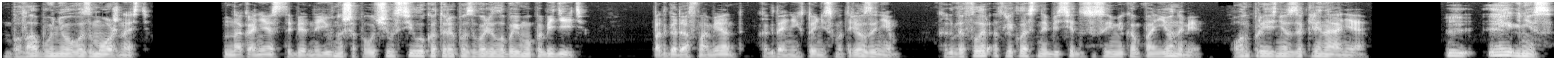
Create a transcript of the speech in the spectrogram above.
была бы у него возможность. Наконец-то бедный юноша получил силу, которая позволила бы ему победить. Подгадав момент, когда никто не смотрел за ним, когда Флэр отвлеклась на беседу со своими компаньонами, он произнес заклинание. «Лигнис!»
